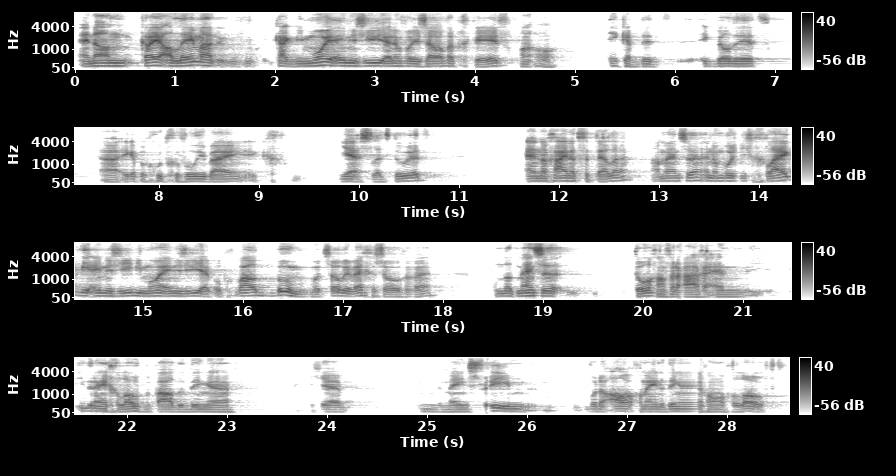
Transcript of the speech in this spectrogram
En dan kan je alleen maar, kijk, die mooie energie die jij dan voor jezelf hebt gecreëerd, van, oh, ik heb dit, ik wil dit, uh, ik heb een goed gevoel hierbij, ik, yes, let's do it. En dan ga je dat vertellen aan mensen en dan wordt je gelijk die energie, die mooie energie die je hebt opgebouwd, boom, wordt zo weer weggezogen. Omdat mensen door gaan vragen en iedereen gelooft bepaalde dingen. Weet je, in de mainstream worden algemene dingen gewoon geloofd.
